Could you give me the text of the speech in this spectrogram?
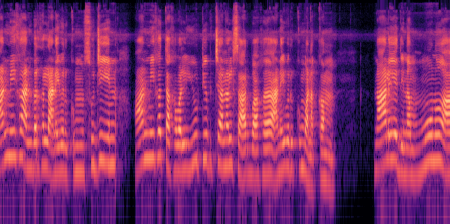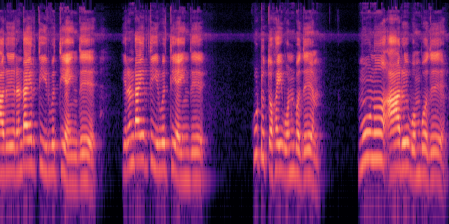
ஆன்மீக அன்பர்கள் அனைவருக்கும் சுஜியின் ஆன்மீக தகவல் யூடியூப் சேனல் சார்பாக அனைவருக்கும் வணக்கம். நாளைய தினம் மூணு ஆறு ரெண்டாயிரத்தி இருபத்தி ஐந்து இரண்டாயிரத்தி இருபத்தி ஐந்து கூட்டுத்தொகை ஒன்பது மூணு ஆறு ஒம்பது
